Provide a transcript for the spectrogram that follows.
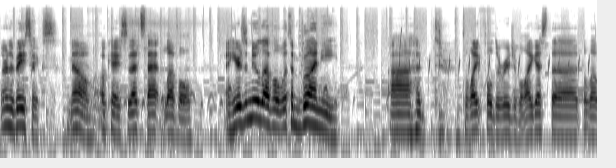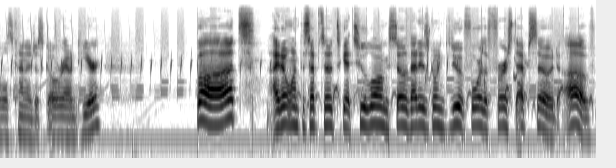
Learn the basics. No. Okay, so that's that level. And here's a new level with a bunny. Uh, delightful dirigible. I guess the, the levels kind of just go around here. But I don't want this episode to get too long, so that is going to do it for the first episode of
